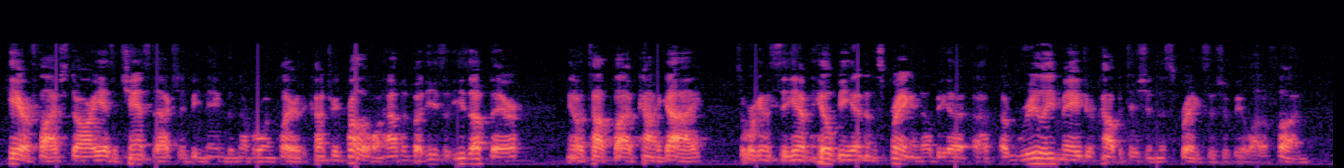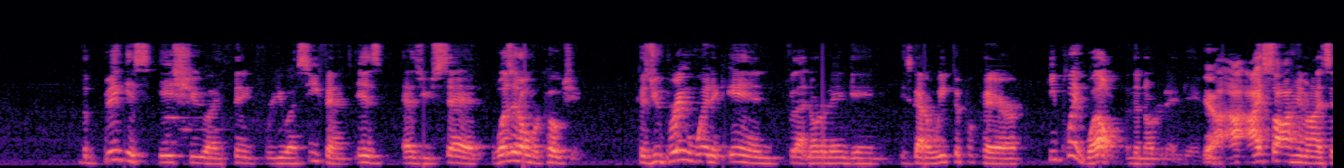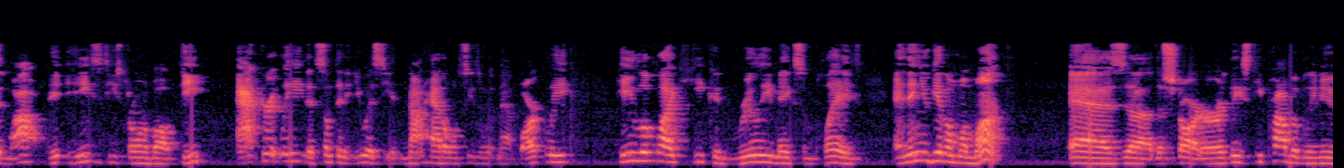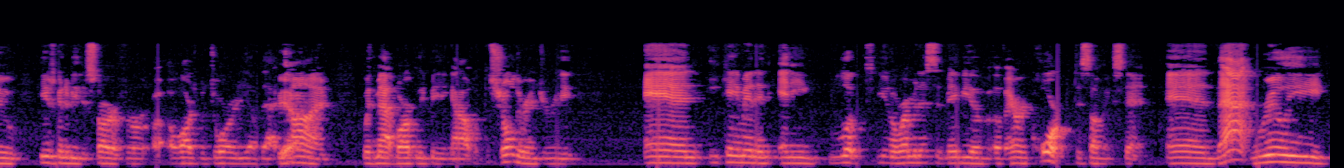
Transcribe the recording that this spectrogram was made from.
here, five star. He has a chance to actually be named the number one player in the country. Probably won't happen, but he's he's up there, you know, top five kind of guy. So we're going to see him. He'll be in in the spring, and there'll be a, a, a really major competition this spring. So it should be a lot of fun. The biggest issue I think for USC fans is, as you said, was it overcoaching? Because you bring Wittek in for that Notre Dame game, he's got a week to prepare. He played well in the Notre Dame game. Yeah. I, I saw him and I said, wow, he, he's he's throwing the ball deep, accurately. That's something that USC had not had all season with Matt Barkley. He looked like he could really make some plays. And then you give him a month as uh, the starter, or at least he probably knew he was going to be the starter for a, a large majority of that yeah. time, with Matt Barkley being out with the shoulder injury and he came in and, and he looked, you know, reminiscent maybe of, of Aaron Corp to some extent. And that really,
